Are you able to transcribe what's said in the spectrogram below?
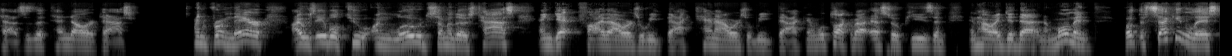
task, this is a $10 task. And from there, I was able to unload some of those tasks and get five hours a week back, 10 hours a week back. And we'll talk about SOPs and, and how I did that in a moment. But the second list,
